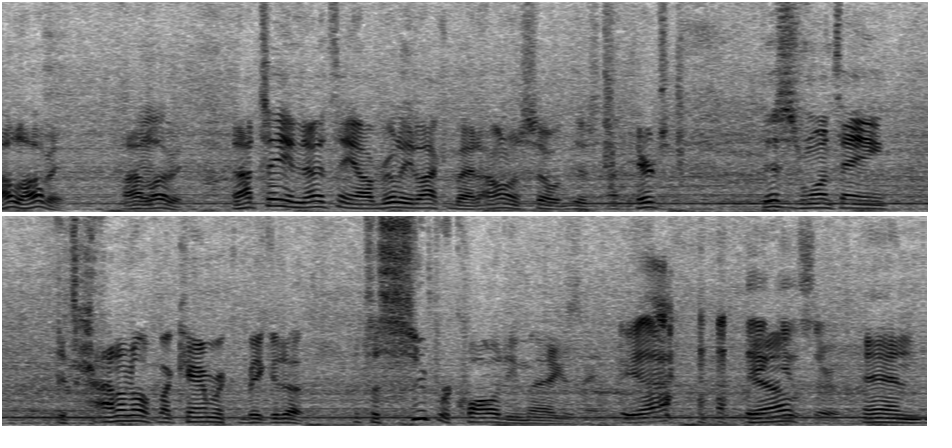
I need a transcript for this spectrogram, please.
I love it. I love it. And I'll tell you another thing I really like about it. I want to show this. Here's, this is one thing. It's I don't know if my camera can pick it up. It's a super quality magazine. Yeah, thank you know? you, sir. And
